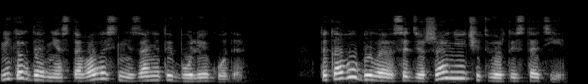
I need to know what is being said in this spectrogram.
никогда не оставалась незанятой более года. Таково было содержание четвертой статьи.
